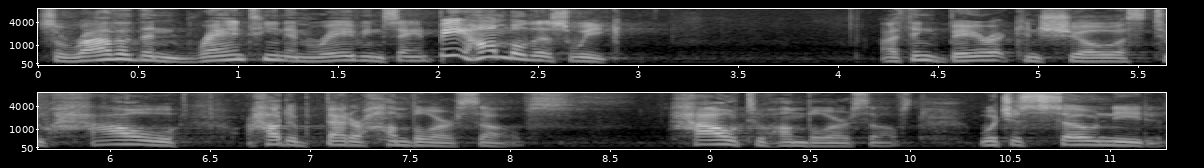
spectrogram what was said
So rather than ranting and raving, saying, be humble this week, I think Barak can show us to how, how to better humble ourselves how to humble ourselves, which is so needed.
